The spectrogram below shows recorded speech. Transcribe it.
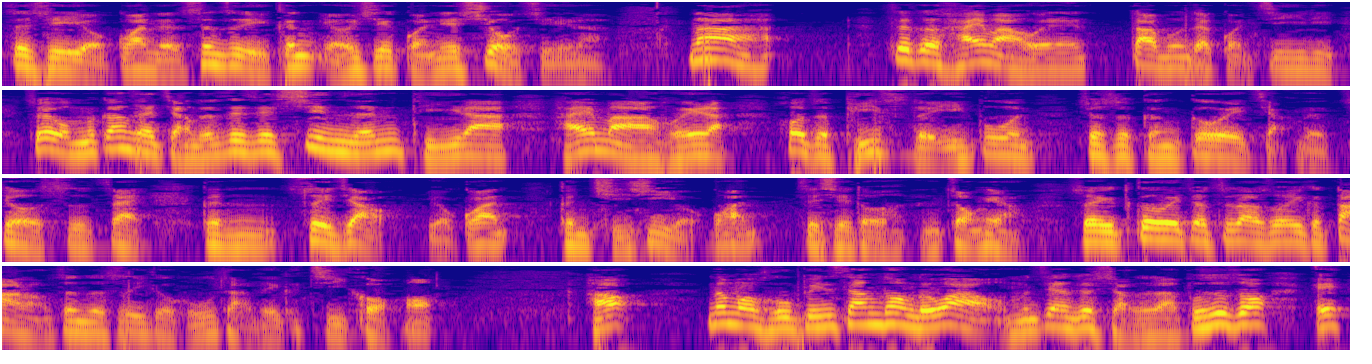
这些有关的，甚至于跟有一些管一些嗅觉啦。那这个海马回呢，大部分在管记忆力，所以我们刚才讲的这些杏仁体啦、海马回啦，或者皮质的一部分，就是跟各位讲的，就是在跟睡觉有关、跟情绪有关，这些都很重要。所以各位就知道说，一个大脑真的是一个复杂的一个机构哦。好，那么抚平伤痛的话，我们这样就晓得了，不是说，诶，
